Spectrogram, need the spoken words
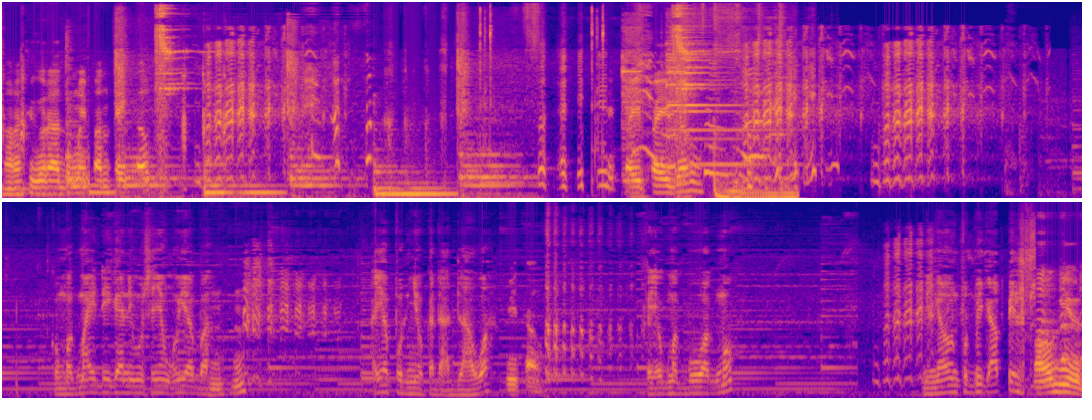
Para siguradong may pan-take out. Pay-pay gang. Kung magmaidigan mo sa inyong uyab, ah, Mhm. ayaw po ninyo kada adlaw. Bitaw. Kaya og magbuwag mo, ningawon po mig apil. Maog yun.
